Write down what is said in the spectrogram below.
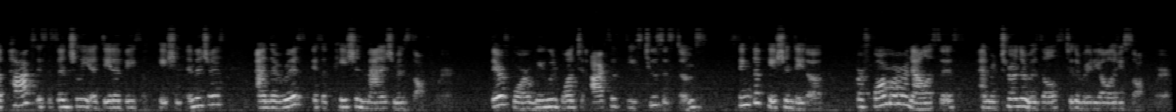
The PACS is essentially a database of patient images, and the RIS is a patient management software. Therefore, we would want to access these two systems, sync the patient data, perform our analysis, and return the results to the radiology software.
